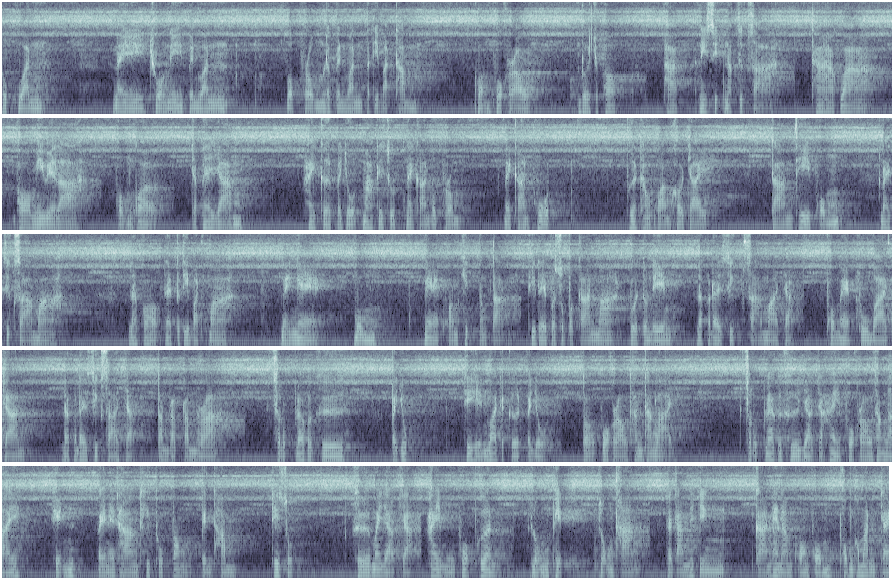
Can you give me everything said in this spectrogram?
ทุกวันในช่วงนี้เป็นวันอบรมและเป็นวันปฏิบัติธรรมของพวกเรา โดยเฉพาะพระนิสิตนักศึกษา ถ้าหากว่าพอมีเวลา ผมก็จะพยายามให้เกิดประโยชน์มากที่สุดในการอบรมในการพูด เพื่อทำความเข้าใจ ตามที่ผมได้ศึกษามา แล้วก็ได้ปฏิบัติมาในแง่มุมแง่ความคิดต่างๆ ที่ได้ประสบการณ์มาด้วยตนเอง แล้วก็ได้ศึกษามาจากพ่อแม่ครูบาอาจารย์ แล้วก็ได้ศึกษาจากตำรับตำรา สรุปแล้วก็คือประยุกต์ที่เห็นว่าจะเกิดประโยชน์ต่อพวกเราท่านทั้งหลาย สรุปแล้วก็คืออยากจะให้พวกเราทั้งหลาย เห็นไปในทางที่ถูกต้องเป็นธรรมที่สุด คือไม่อยากจะให้หมู่พวกเพื่อน หลงผิดหลงทาง แต่ตามที่จริงการแนะนำของผม ผมก็มั่นใจ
